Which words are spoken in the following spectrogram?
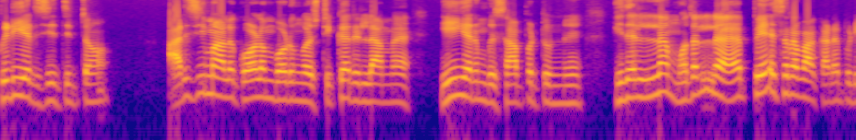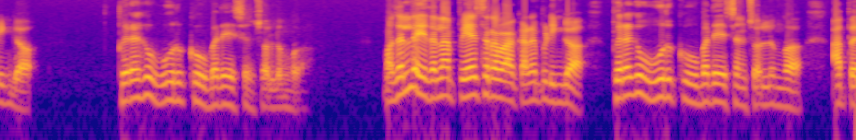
பிடி அரிசி திட்டம். அரிசி மாலை கோலம் போடுங்க ஸ்டிக்கர் இல்லாமல் ஈ எறும்பு சாப்பிட்டுன்னு. இதெல்லாம் முதல்ல பேசுகிறவா கடைப்பிடிங்கோ. பிறகு ஊருக்கு உபதேசம் சொல்லுங்க. முதல்ல இதெல்லாம் பேசுகிறவா கடைப்பிடிங்கோ. பிறகு ஊருக்கு உபதேசம் சொல்லுங்க. அப்போ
